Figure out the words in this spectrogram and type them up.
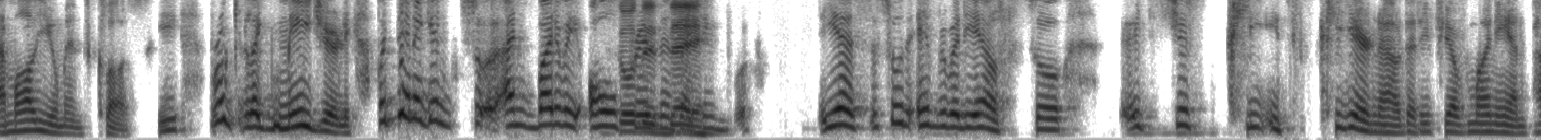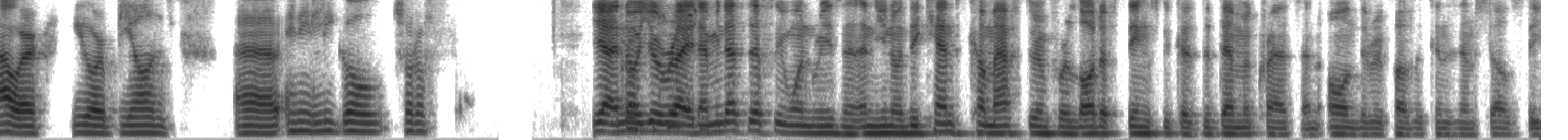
emolument clause. He broke like majorly. But then again, so and by the way, all so presidents, I think, yes, so everybody else. So it's just cle- it's clear now that if you have money and power, you're beyond uh, any legal sort of yeah no you're right i mean that's definitely one reason and you know they can't come after him for a lot of things because the democrats and all the republicans themselves they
